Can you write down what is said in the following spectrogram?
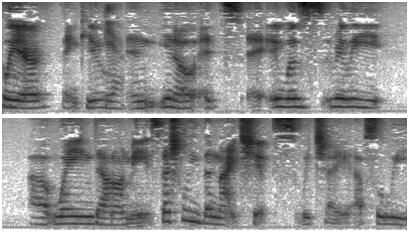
clear thank you Yeah. and you know it's it was really uh, weighing down on me especially the night shifts which i absolutely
